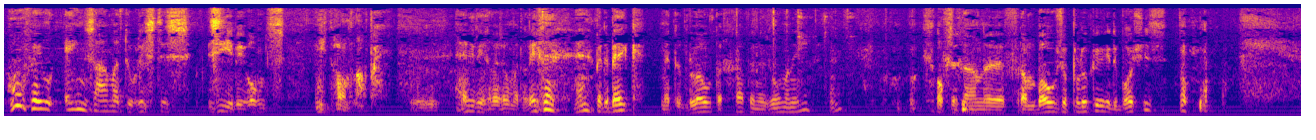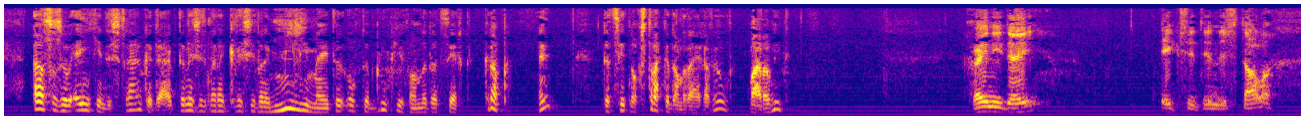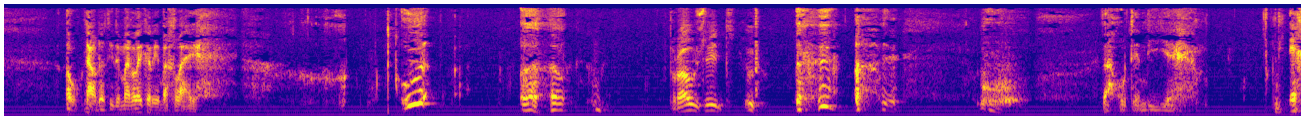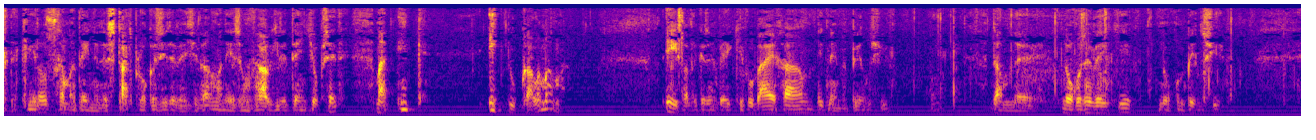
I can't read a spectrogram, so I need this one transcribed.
Hoeveel eenzame toeristen zie je bij ons niet rondlopen? Hè, die liggen daar zo maar te liggen, hè, bij de beek. Met het blote gat in de zon erin. Hè? Of ze gaan eh, frambozen plukken in de bosjes. Als er zo eentje in de struiken duikt, dan is het maar een kwestie van een millimeter of dat broekje van haar dat zegt krap. Hè? Dat zit nog strakker dan haar eigen vel. Maar dan niet. Geen idee. Ik zit in de stallen. Oh, nou dat hij er maar lekker in mag glijden. Oeh. Uh. Nou goed, en die, eh, die echte kerels gaan meteen in de startblokken zitten, weet je wel, wanneer zo'n vrouwtje de tentje opzet. Maar ik, ik doe kalm aan. Eerst laat ik eens een weekje voorbij gaan, ik neem een pilsje. Dan eh, nog eens een weekje, nog een pilsje.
